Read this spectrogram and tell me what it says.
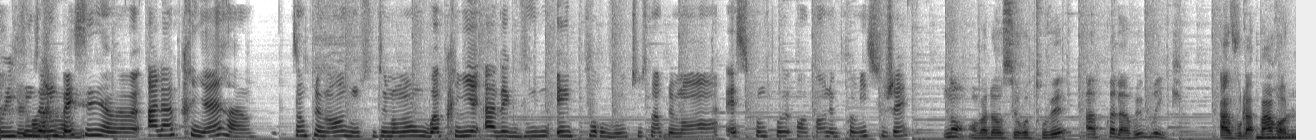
oui, Nous allons passer euh, à la prière, euh, simplement. Donc, c'est le moment où on va prier avec vous et pour vous, tout simplement. Est-ce qu'on peut entendre le premier sujet? Non, on va donc se retrouver après la rubrique. À vous la parole.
